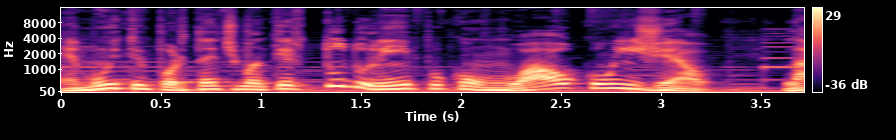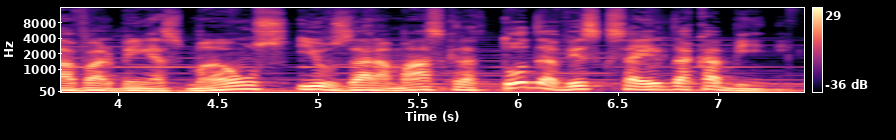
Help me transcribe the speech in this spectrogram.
é muito importante manter tudo limpo com o álcool em gel, lavar bem as mãos e usar a máscara toda vez que sair da cabine.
